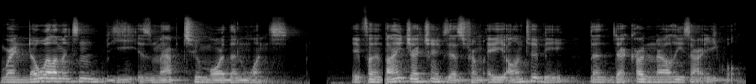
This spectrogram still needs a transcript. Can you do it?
where no element in B is mapped to more than once. If a bijection exists from A onto B, then their cardinalities are equal.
